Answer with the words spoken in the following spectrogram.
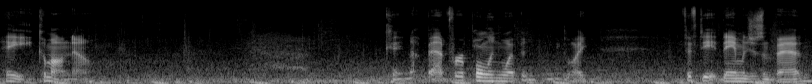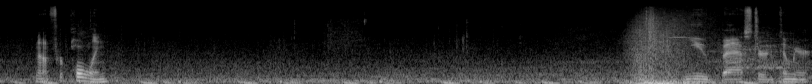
Hey, come on now. Okay, not bad for a pulling weapon. Like, 58 damage isn't bad. Not for pulling. You bastard. Come here.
